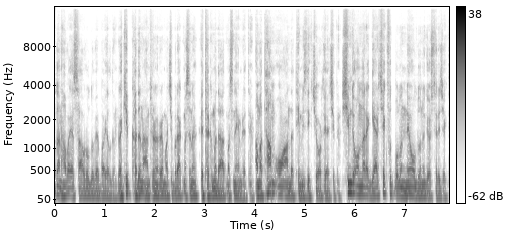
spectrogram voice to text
doğrudan havaya savruldu ve bayıldı. Rakip kadın antrenöre maçı bırakmasını ve takımı dağıtmasını emretti. Ama tam o anda temizlikçi ortaya çıktı. Şimdi onlara gerçek futbolun ne olduğunu gösterecekti.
